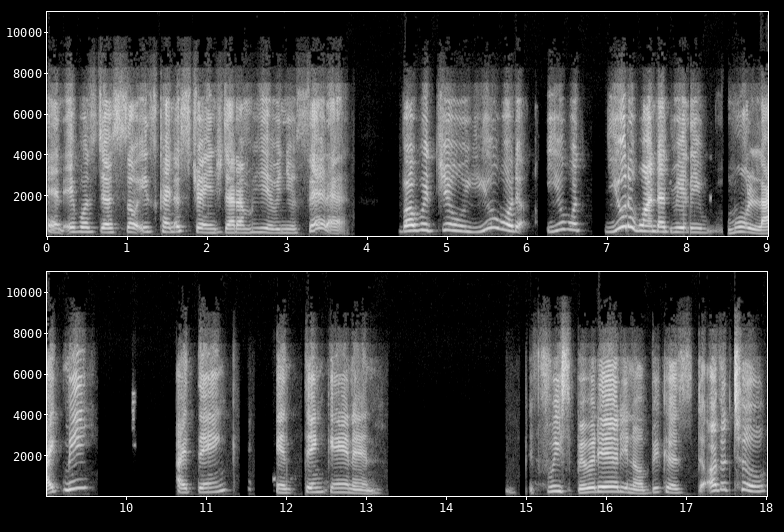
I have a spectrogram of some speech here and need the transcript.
And it was just so it's kind of strange that I'm hearing you say that. But with you, you would you would you're the one that really more like me, I think, in thinking and free spirited, you know, because the other two,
